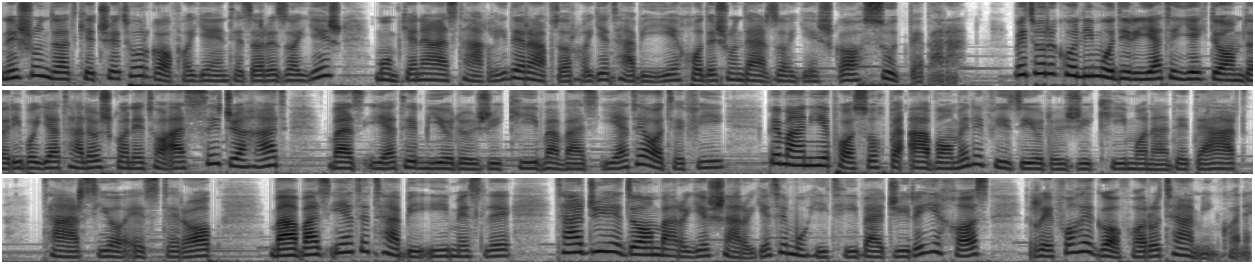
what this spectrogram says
نشون داد که چطور گاوهای انتظار زایش ممکنه از تقلید رفتارهای طبیعی خودشون در زایشگاه سود ببرن. به طور کلی مدیریت یک دامداری باید تلاش کنه تا از سه جهت وضعیت بیولوژیکی و وضعیت عاطفی به معنی پاسخ به عوامل فیزیولوژیکی مانند درد، ترس یا استراب و وضعیت طبیعی مثل ترجیح دام برای شرایط محیطی و جیره خاص رفاه گاوها رو تأمین کنه.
